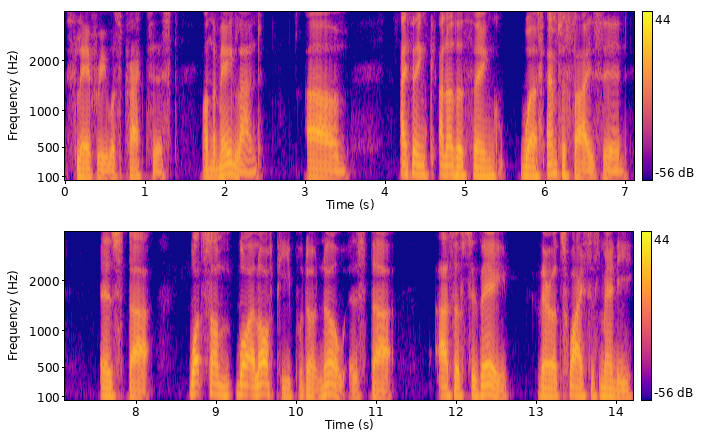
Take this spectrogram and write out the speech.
slavery was practiced on the mainland. Um, I think another thing worth emphasizing is that what some what a lot of people don't know is that as of today there are twice as many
